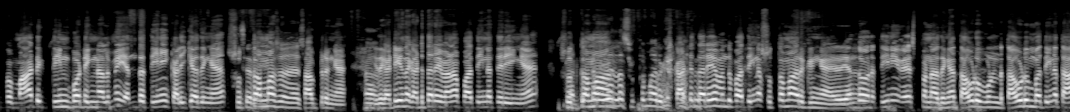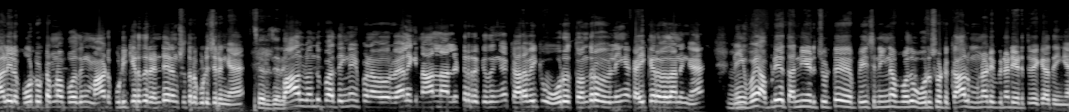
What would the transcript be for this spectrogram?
இப்ப மாட்டுக்கு தீன் போட்டீங்கனாலுமே எந்த தீனியும் கழிக்காதுங்க. சுத்தமா சாப்பிட்டுருங்க. இது கட்டி இந்த கட்டுத்தரை வேணா பாத்தீங்கன்னா தெரியுங்க. சுத்தமா சுத்தமா இருக்கு. கட்டுத்தரையே வந்து பாத்தீங்கன்னா சுத்தமா இருக்குங்க. எந்த ஒரு தீனியும் வேஸ்ட் பண்ணாதுங்க. தவிடு தவிடும் பாத்தீங்கன்னா தாலியில போட்டு விட்டோம்னா போதுங்க. மாடு குடிக்கிறது ரெண்டே நிமிஷத்துல குடிச்சிருங்க. சரி சரி. பால் வந்து பாத்தீங்கன்னா இப்ப நம்ம ஒரு வேலைக்கு நாலு நாலு லிட்டர் இருக்குதுங்க. கறவைக்கு ஒரு தொந்தரவு இல்லைங்க. கை கறவை தானுங்க. நீங்க போய் அப்படியே தண்ணி அடிச்சு விட்டு பீச்சினீங்கன்னா போதும். ஒரு சொட்டு கால் முன்னாடி பின்னாடி எடுத்து வைக்காதீங்க.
